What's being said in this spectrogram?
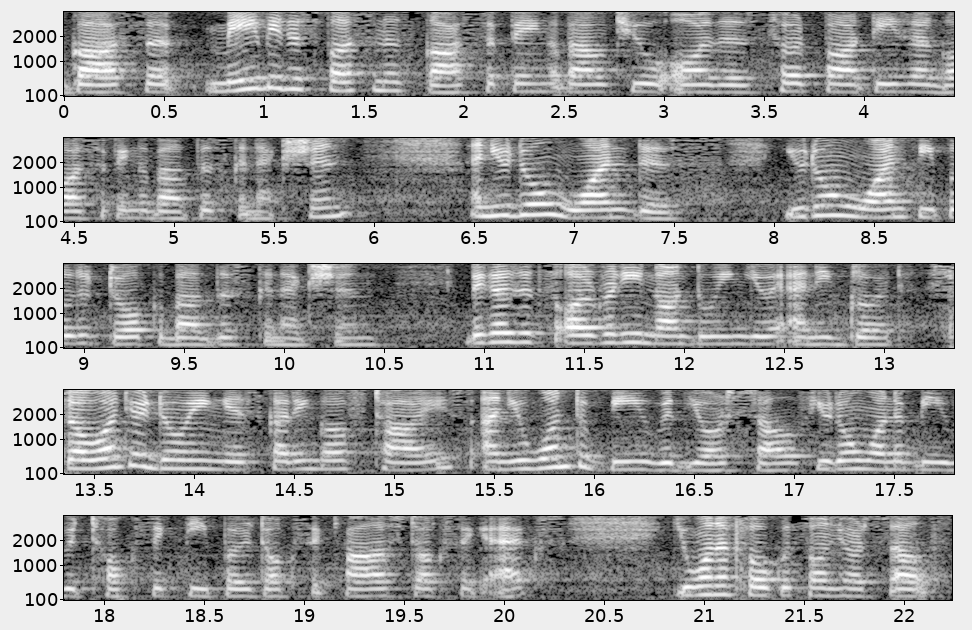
gossip. Maybe this person is gossiping about you or there's third parties are gossiping about this connection and you don't want this you don't want people to talk about this connection because it's already not doing you any good. So what you're doing is cutting off ties and you want to be with yourself. You don't want to be with toxic people toxic past toxic ex. You want to focus on yourself.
